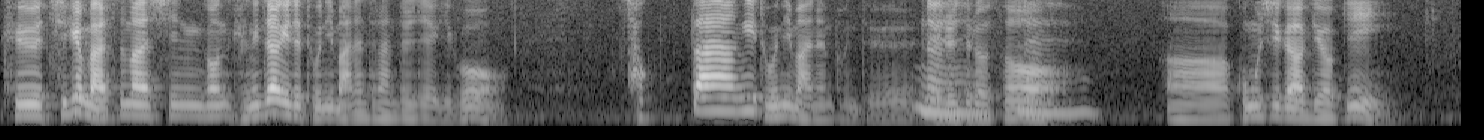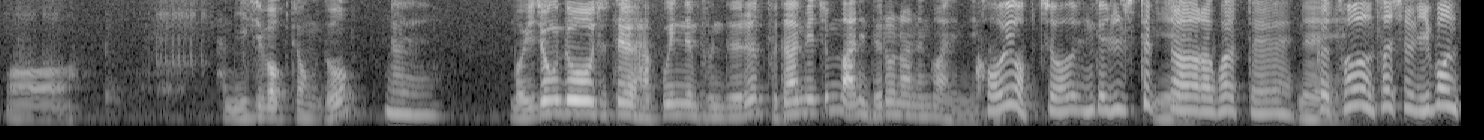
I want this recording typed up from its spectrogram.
그 지금 말씀하신 건 굉장히 이제 돈이 많은 사람들 얘기고 적당히 돈이 많은 분들 네. 예를 들어서 네. 어, 공시가격이 뭐한 20억 정도 네. 뭐 이 정도 주택을 갖고 있는 분들은 부담이 좀 많이 늘어나는 거 아닙니까? 거의 없죠. 그러니까 일주택자라고 할 때. 네. 그러니까 저는 사실 이번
